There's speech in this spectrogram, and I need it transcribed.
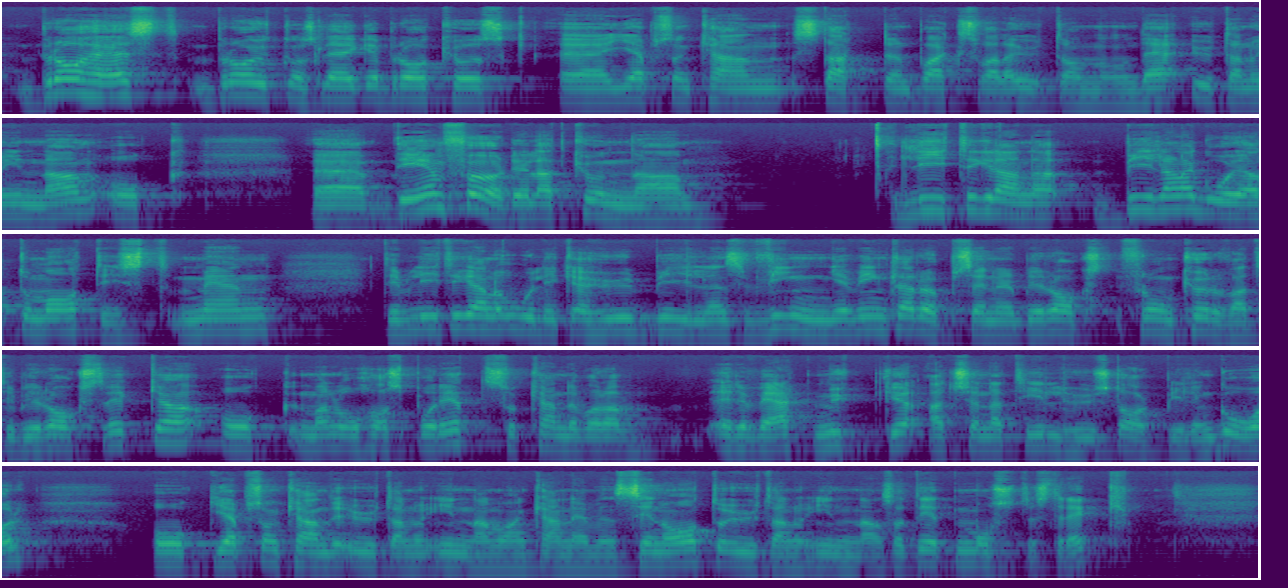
Bra häst, bra utgångsläge, bra kusk. Jeppson kan starten på Axvalla utan och innan. Och det är en fördel att kunna lite grann, bilarna går ju automatiskt men det blir lite grann olika hur bilens vinge vinklar upp sig när det blir rak, från kurva till blir raksträcka och när man då har spår 1 så kan det vara, är det värt mycket att känna till hur startbilen går. Och Jeppson kan det utan och innan och han kan även Senato utan och innan så det är ett måste-streck.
